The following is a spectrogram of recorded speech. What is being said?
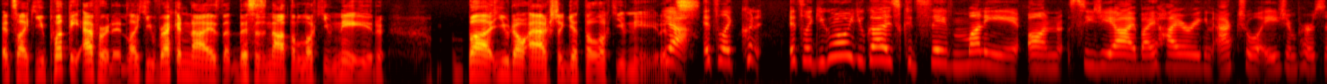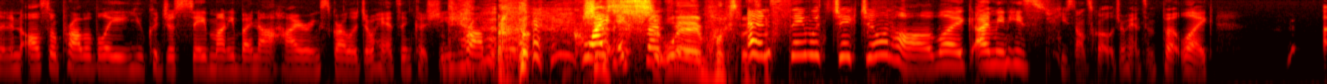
It's like you put the effort in, like you recognize that this is not the look you need, but you don't actually get the look you need. Yeah, It's, it's like couldn't. It's like you know you guys could save money on CGI by hiring an actual Asian person, and also probably you could just save money by not hiring Scarlett Johansson because she's probably quite She's expensive. way more expensive. And same with Jake Gyllenhaal. Like, I mean, he's he's not Scarlett Johansson, but like, uh,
